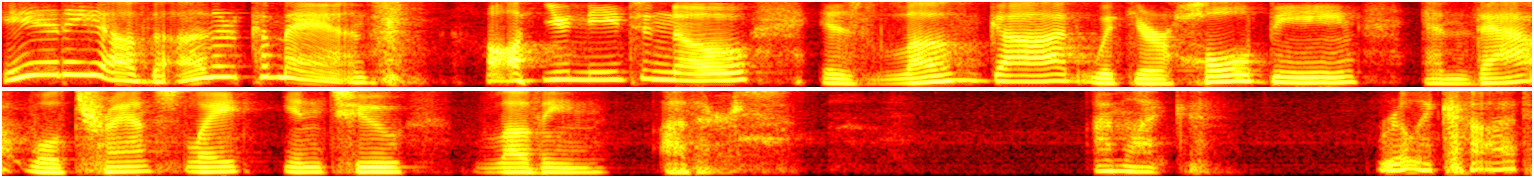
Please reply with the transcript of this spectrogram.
any of the other commands. All you need to know is love God with your whole being, and that will translate into loving others. I'm like, really, God?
